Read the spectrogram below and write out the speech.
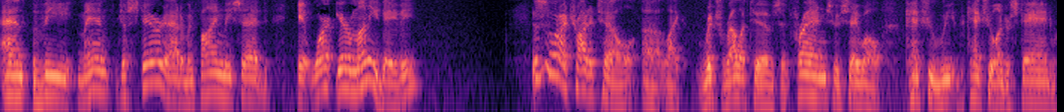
And the man just stared at him and finally said, It weren't your money, Davy. This is what I try to tell, uh, like rich relatives and friends who say, "Well, can't you can't you understand?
